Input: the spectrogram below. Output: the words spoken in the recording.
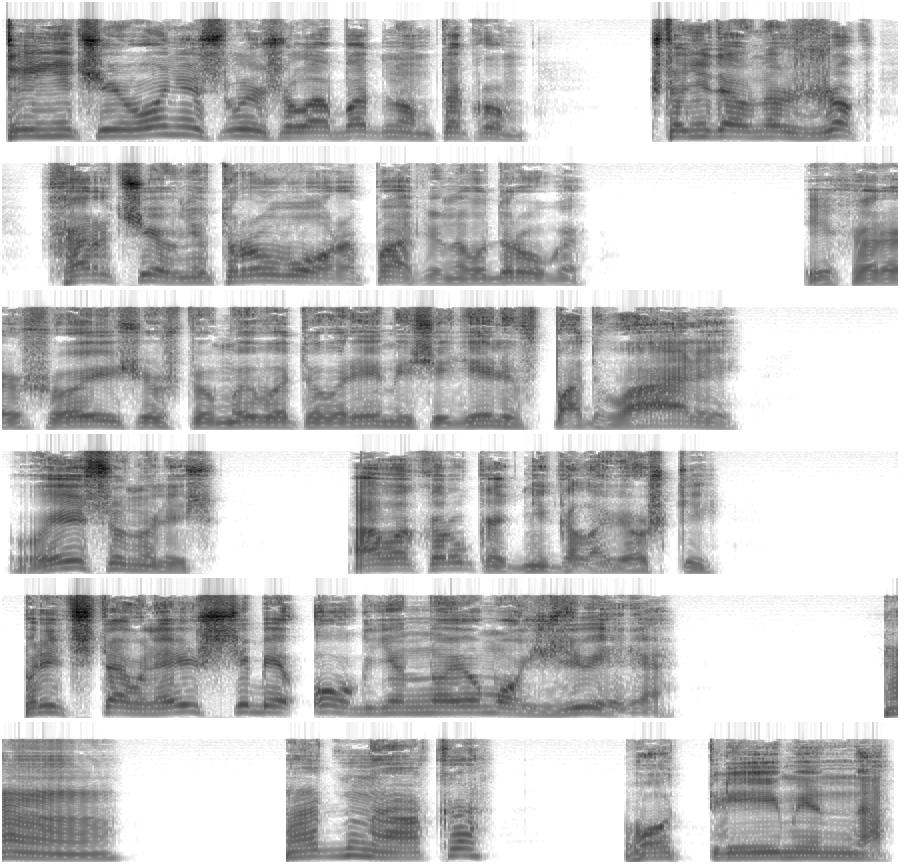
«Ты ничего не слышал об одном таком, что недавно сжег харчевню Трувора, папиного друга?» И хорошо еще, что мы в это время сидели в подвале, высунулись а вокруг одни головешки. Представляешь себе огненную мощь зверя? Хм, однако... Вот именно,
